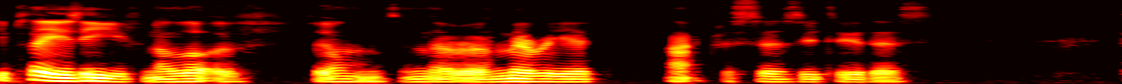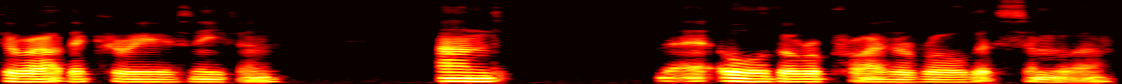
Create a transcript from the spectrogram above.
she plays Eve in a lot of films, and there are myriad actresses who do this throughout their careers, and even and or they'll reprise a role that's similar.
